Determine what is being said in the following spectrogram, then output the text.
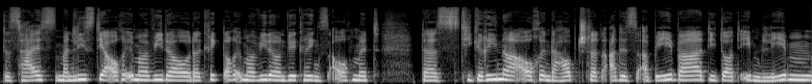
das heißt, man liest ja auch immer wieder oder kriegt auch immer wieder und wir kriegen es auch mit, dass Tigriner auch in der Hauptstadt Addis Abeba, die dort eben leben,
